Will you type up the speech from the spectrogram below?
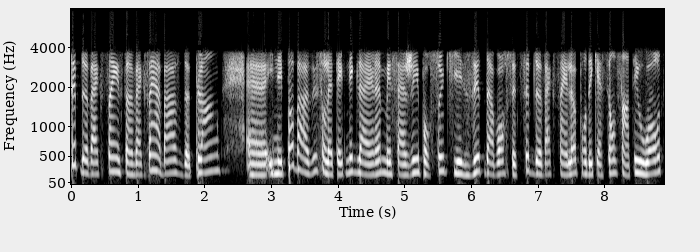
type de vaccin. C'est un vaccin à base de plantes. Euh, il n'est pas basé sur la technique de l'ARM messager. Pour ceux qui hésitent d'avoir ce type de vaccin-là pour des questions de santé ou autres,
